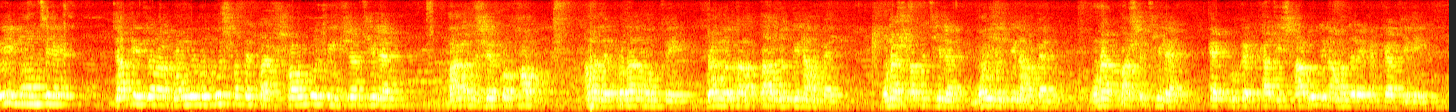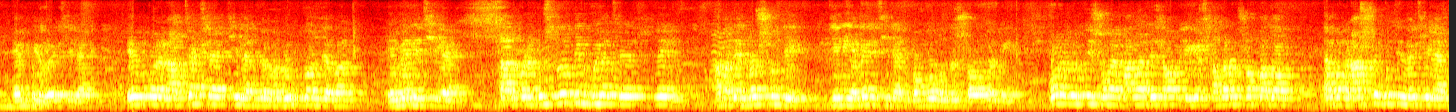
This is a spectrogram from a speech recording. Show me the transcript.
এই মঞ্চে জাতির জনক বঙ্গবন্ধুর সাথে তার সহকর্মী হিসেবে ছিলেন বাংলাদেশের প্রথম আমাদের প্রধানমন্ত্রী বঙ্গতাজ তাজউদ্দিন আহমেদ। ওনার সাথে ছিলেন মহিউদ্দিন আহমেদ। ওনার পাশে ছিলেন অ্যাডভোকেট কাজী শাহাবুদ্দিন আমাদের এখানকার যিনি এমপি হয়েছিলেন। এরপরে রাজ্জাক সাহেব ছিলেন যখন রূপগঞ্জ যেমন এমএলএ ছিলেন। তারপরে মুসলিউদ্দিন ভুইয়া ছিলেন আমাদের নরসিংদী যিনি এমএলএ ছিলেন বঙ্গবন্ধুর সহকর্মী, পরবর্তী সময় বাংলাদেশ আওয়ামী লীগের সাধারণ সম্পাদক এবং রাষ্ট্রপতি হয়েছিলেন,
